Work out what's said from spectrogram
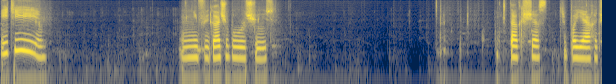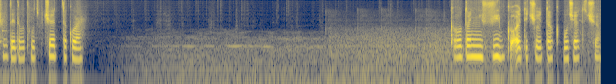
Идти. Нифига, что получилось. Так, сейчас, типа, я хочу вот это вот, вот, что это такое? Круто, нифига, это что это так получается, что?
